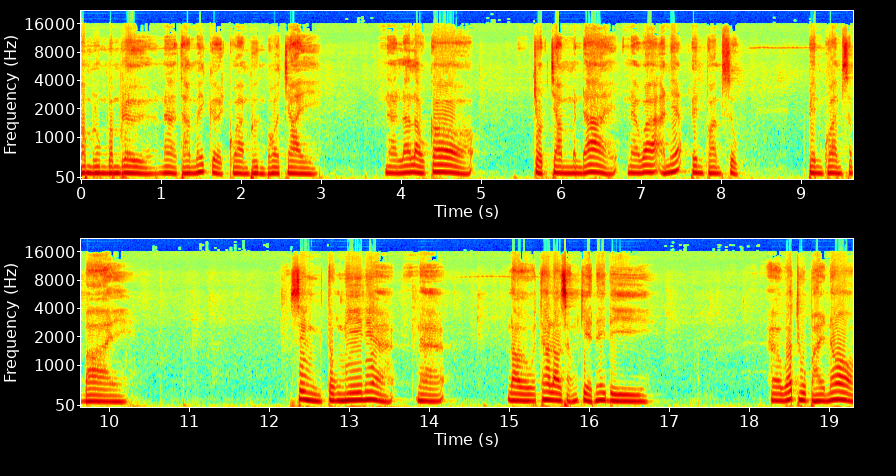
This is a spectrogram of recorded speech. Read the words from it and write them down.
บำรุงบำเรอนะทำให้เกิดความพึงพอใจนะแล้วเราก็จดจำมันได้นะว่าอันเนี้ยเป็นความสุขเป็นความสบาย ซึ่งตรงนี้เนี่ยนะเราถ้าเราสังเกตให้ดีวัตถุภายนอก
